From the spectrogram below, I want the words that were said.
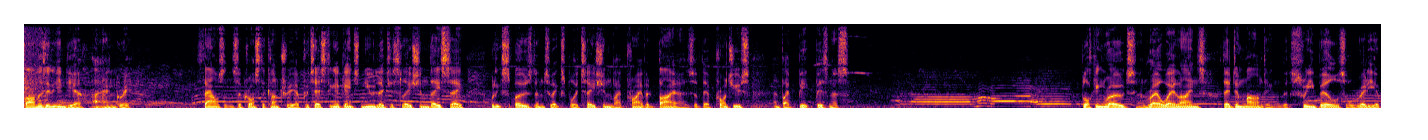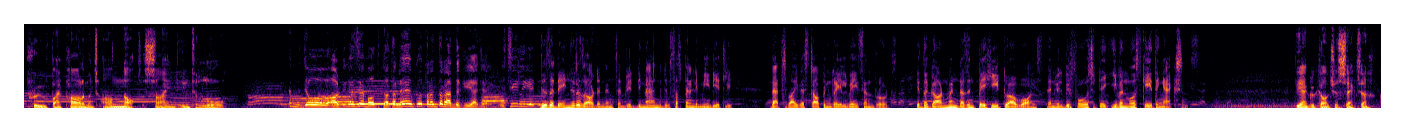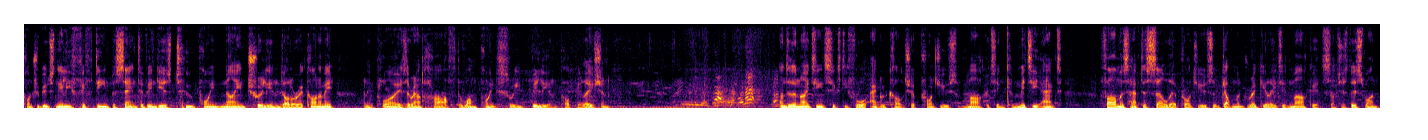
Farmers in India are angry. Thousands across the country are protesting against new legislation they say will expose them to exploitation by private buyers of their produce and by big business. Blocking roads and railway lines, they're demanding that three bills already approved by Parliament are not signed into law. This is a dangerous ordinance and we demand that it be suspended immediately. That's why we're stopping railways and roads. If the government doesn't pay heed to our voice, then we'll be forced to take even more scathing actions. The agriculture sector contributes nearly 15% of India's $2.9 trillion economy and employs around half the 1.3 billion population. Under the 1964 Agriculture Produce Marketing Committee Act, farmers have to sell their produce at government-regulated markets such as this one.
